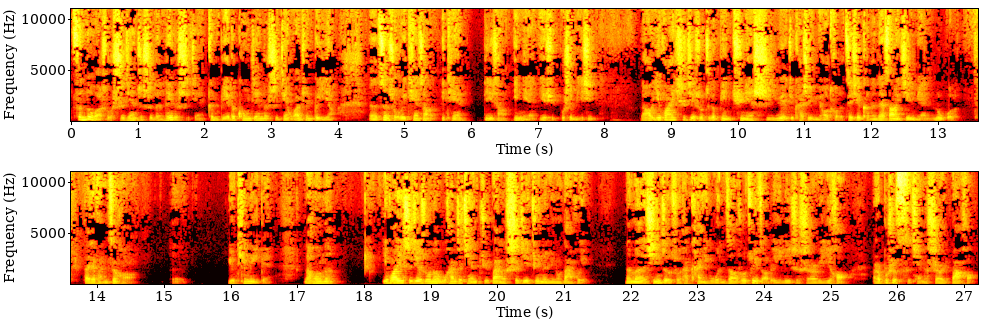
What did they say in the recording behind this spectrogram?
奋斗吧说，时间只是人类的时间，跟别的空间的时间完全不一样。呃，正所谓天上一天，地上一年，也许不是迷信。然后一花一世界说这个病去年十一月就开始有苗头了，这些可能在上一期里面录过了，大家反正正好，呃，又听了一遍。然后呢，一花一世界说呢，武汉之前举办了世界军人运动大会。那么行者说他看一个文章说最早的一例是十二月一号，而不是此前的十二月八号。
